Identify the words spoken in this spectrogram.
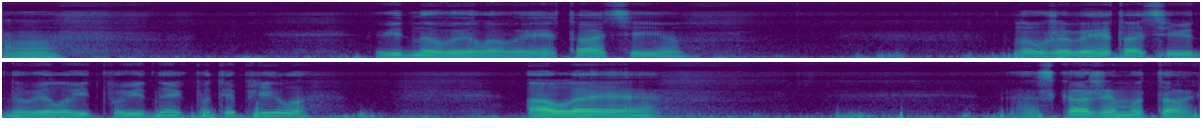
О, Відновила вегетацію. Ну, вже вегетацію відновила відповідно, як потепліло. Але, скажімо так,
